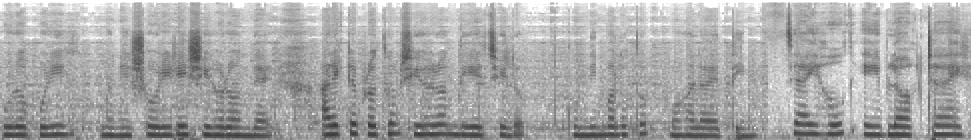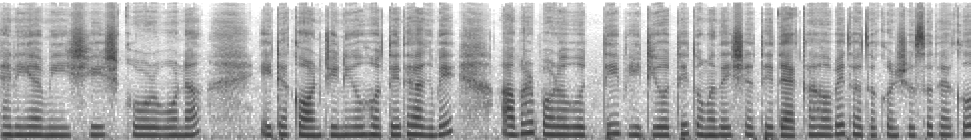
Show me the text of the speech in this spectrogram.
পুরোপুরি মানে শরীরে শিহরণ দেয়। আরেকটা প্রথম শিহরণ দিয়েছিল। কোন দিন বলো তো? মহালয়ের দিন। যাই হোক, এই ব্লগটা এখানে আমি শেষ করব না। এটা কন্টিনিউ হতে থাকবে। আবার পরবর্তী ভিডিওতে তোমাদের সাথে দেখা হবে। ততক্ষণ সুস্থ থাকো,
